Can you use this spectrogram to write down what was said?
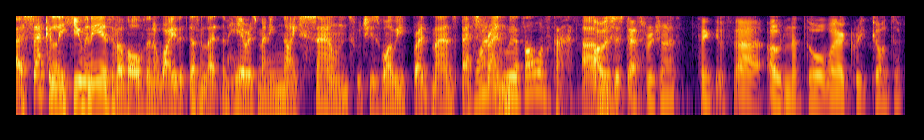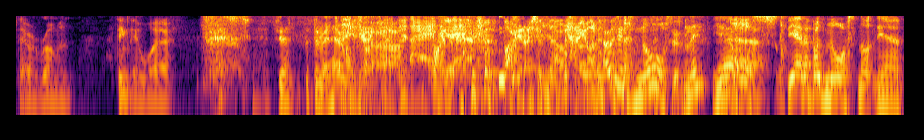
Uh, secondly, human ears have evolved in a way that doesn't let them hear as many nice sounds, which is why we've bred man's best Why friend. did we evolve that? I was just desperately trying to think if uh, Odin and Thor were Greek gods if they were Roman. I think they were. I just, See, that's, that's the red herring. fuck it. fuck it, I should know. Odin's Norse, isn't he? Yeah. Norse. Yeah, they're both Norse, not, yeah.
